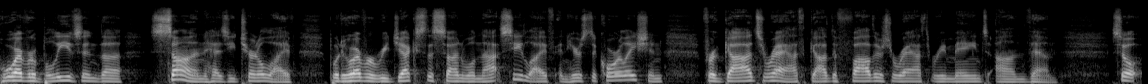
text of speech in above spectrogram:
Whoever believes in the Son has eternal life, but whoever rejects the Son will not see life. And here's the correlation for God's wrath, God the Father's wrath remains on them. So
